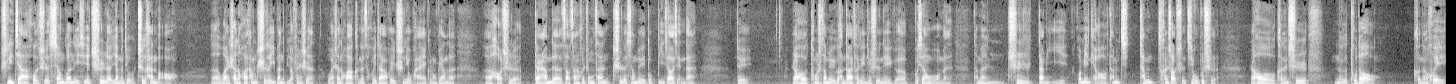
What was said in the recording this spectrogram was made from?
士力架或者是相关的一些吃的，要么就吃个汉堡。呃，晚上的话，他们吃的一般都比较丰盛。晚上的话，可能回家会吃牛排，各种各样的，呃，好吃的。但是他们的早餐和中餐吃的相对都比较简单，对。然后同时他们有一个很大的特点，就是那个不像我们。他们吃大米或面条，他们他们很少吃，几乎不吃。然后可能吃那个土豆，可能会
